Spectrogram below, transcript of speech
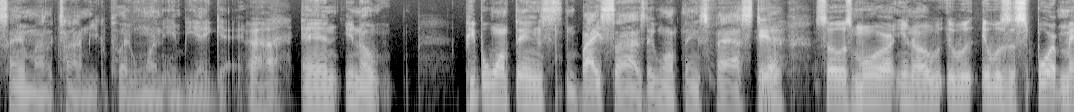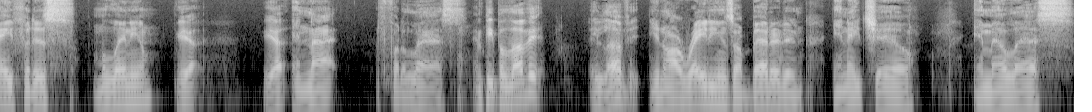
same amount of time you could play one NBA game. Uh-huh. And, you know, people want things bite size, they want things faster. Yeah. So it's more, you know, it was it was a sport made for this millennium Yeah. Yeah. and not for the last And people love it. They love it. You know, our ratings are better than NHL, MLS,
